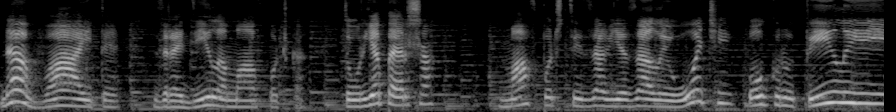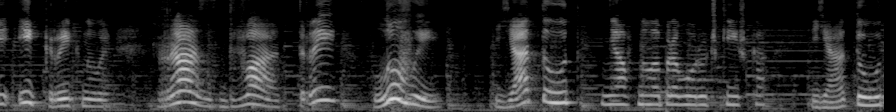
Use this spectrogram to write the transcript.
Давайте, зраділа мавпочка. Тур я перша. Мавпочці зав'язали очі, покрутили її і крикнули Раз, два, три, лови. Я тут, нявкнула праворуч кішка. Я тут,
